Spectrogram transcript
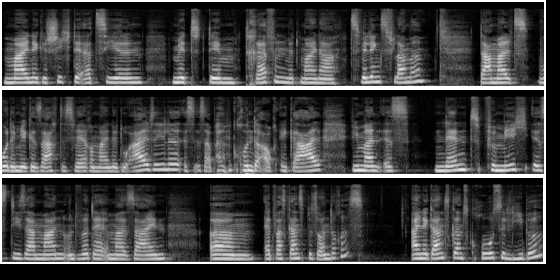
meine Geschichte erzählen mit dem Treffen mit meiner Zwillingsflamme. Damals wurde mir gesagt, es wäre meine Dualseele. Es ist aber im Grunde auch egal, wie man es nennt. Für mich ist dieser Mann und wird er immer sein ähm, etwas ganz Besonderes. Eine ganz, ganz große Liebe.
